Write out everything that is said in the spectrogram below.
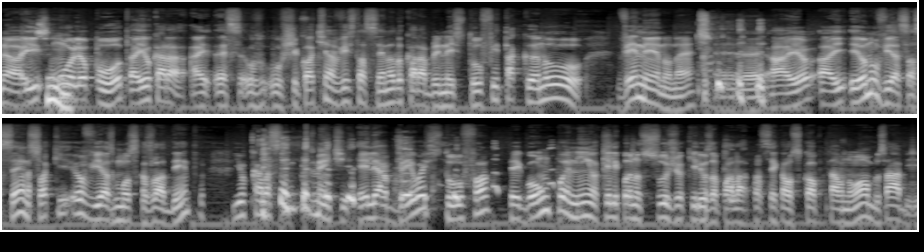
Não, aí Sim. um olhou pro outro, aí o cara. aí esse- o, o Chicote tinha visto a cena do cara abrindo a estufa e tacando veneno, né? É, aí, eu, aí eu não vi essa cena, só que eu vi as moscas lá dentro e o cara simplesmente ele abriu a estufa, pegou um paninho, aquele pano sujo que ele usa pra secar os copos que estavam no ombro, sabe?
